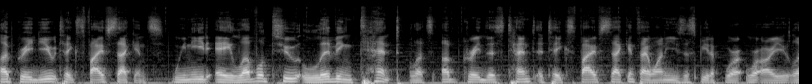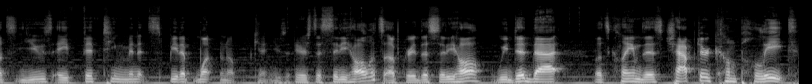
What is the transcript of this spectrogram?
Upgrade you. It takes 5 seconds. We need a level 2 Living Tent. Let's upgrade this tent. It takes 5 seconds. I want to use the speed up. Where, where are you? Let's use a 15 minute speed up. One. No, can't use it. Here's the City Hall. Let's upgrade the City Hall. We did that. Let's claim this. Chapter complete.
